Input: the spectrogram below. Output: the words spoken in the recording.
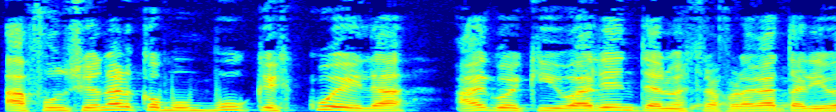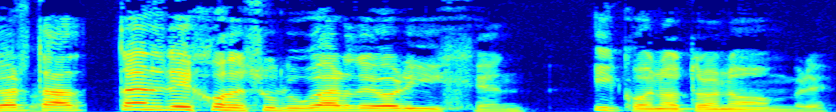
a funcionar como un buque escuela, algo equivalente a nuestra fragata Libertad, tan lejos de su lugar de origen y con otro nombre.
